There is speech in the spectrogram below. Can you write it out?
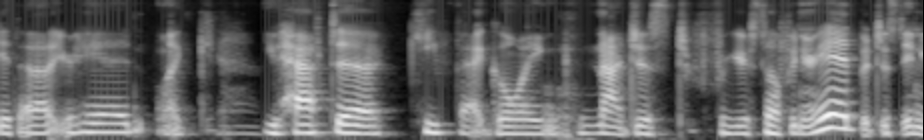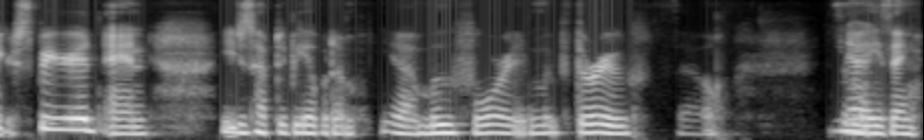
get that out of your head. Like you have to keep that going, not just for yourself in your head, but just in your spirit. And you just have to be able to, you know, move forward and move through. So it's You know, amazing.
